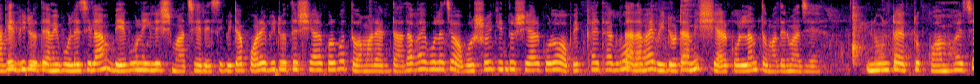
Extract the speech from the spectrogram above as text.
আগের ভিডিওতে আমি বলেছিলাম বেগুন ইলিশ মাছের রেসিপিটা পরের ভিডিওতে শেয়ার করব। তো আমার এক দাদা ভাই বলেছে অবশ্যই কিন্তু শেয়ার করো অপেক্ষায় থাকব। দাদা ভাই ভিডিওটা আমি শেয়ার করলাম তোমাদের মাঝে। নুনটা একটু কম হয়েছে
